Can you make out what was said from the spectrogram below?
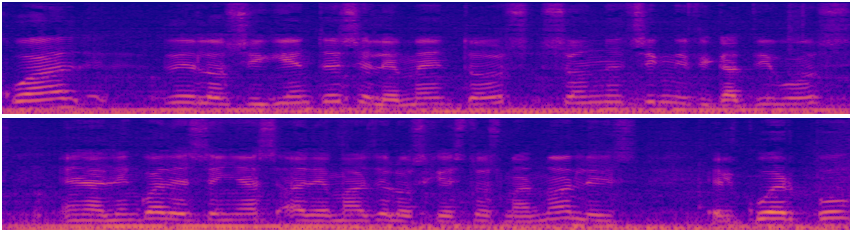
¿Cuál de los siguientes elementos son significativos en la lengua de señas además de los gestos manuales? El cuerpo,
